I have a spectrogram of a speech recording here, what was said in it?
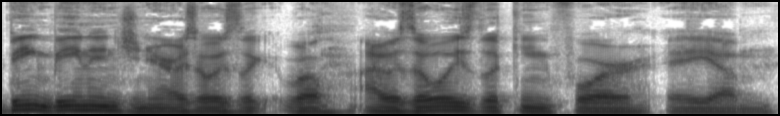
being being an engineer, I was always look. Well, I was always looking for a um,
